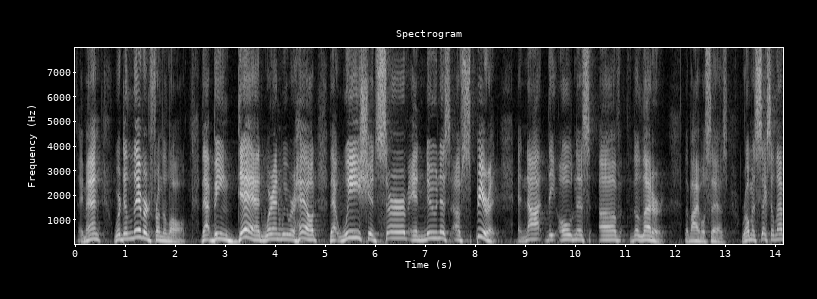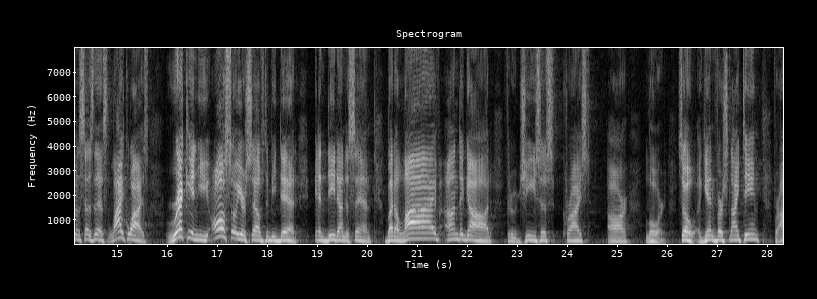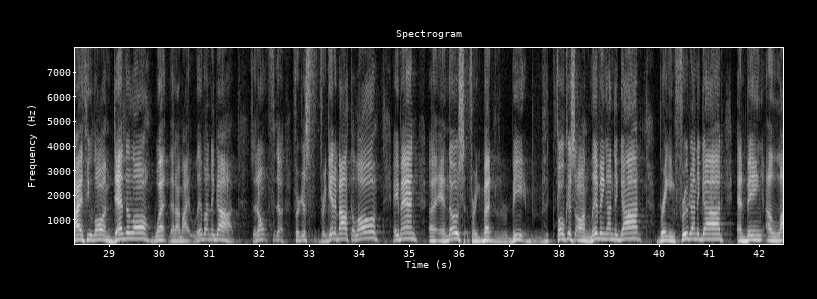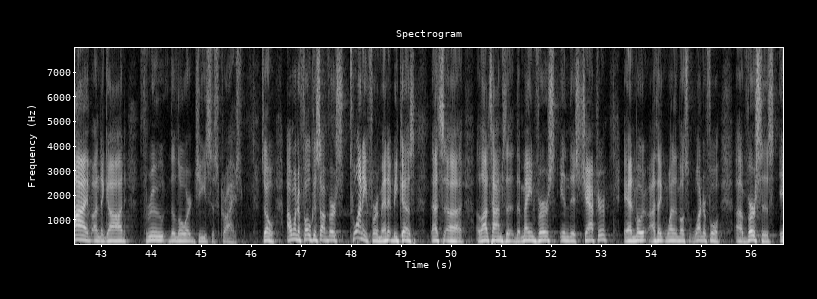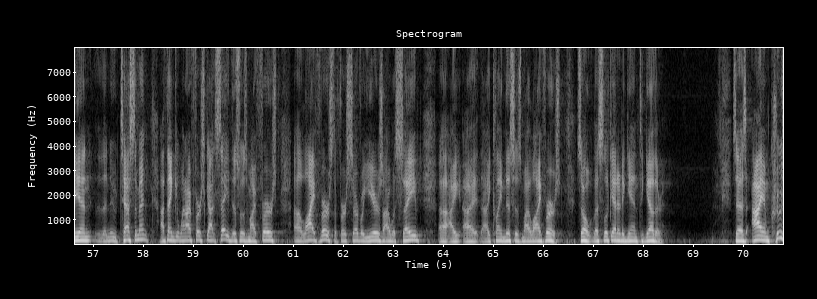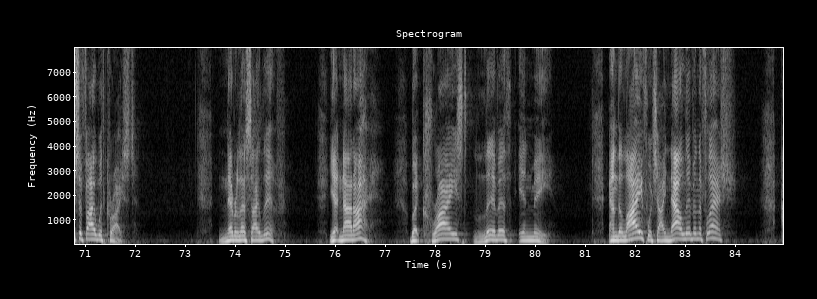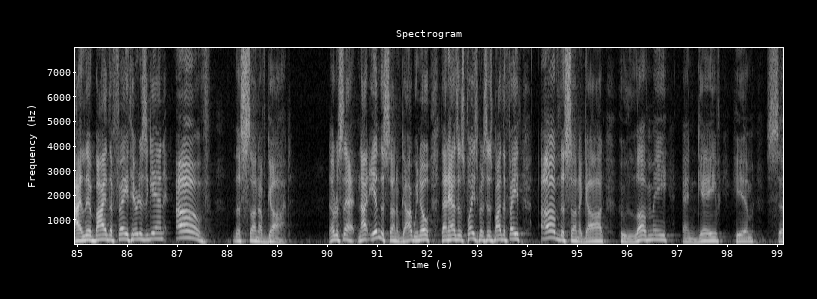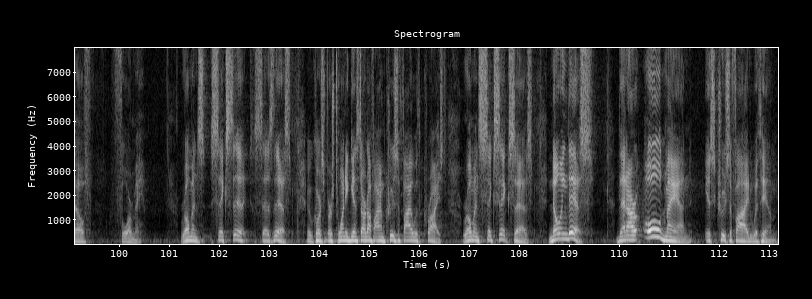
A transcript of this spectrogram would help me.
Amen. We're delivered from the law, that being dead wherein we were held, that we should serve in newness of spirit and not the oldness of the letter, the Bible says. Romans 6 11 says this Likewise, reckon ye also yourselves to be dead indeed unto sin, but alive unto God through Jesus Christ our Lord. So, again, verse 19 For I through law am dead to law, what? That I might live unto God. So don't for just forget about the law, amen. Uh, and those, for, but be focus on living unto God, bringing fruit unto God, and being alive unto God through the Lord Jesus Christ. So I want to focus on verse 20 for a minute because that's uh, a lot of times the, the main verse in this chapter, and mo- I think one of the most wonderful uh, verses in the New Testament. I think when I first got saved, this was my first uh, life verse. The first several years I was saved, uh, I, I, I claim this as my life verse. So let's look at it again together. It says, I am crucified with Christ. Nevertheless, I live. Yet not I, but Christ liveth in me. And the life which I now live in the flesh, I live by the faith, here it is again, of the Son of God. Notice that, not in the Son of God. We know that has its place, but it says by the faith of the Son of God who loved me and gave himself for me. Romans 6 6 says this. Of course, verse 20 again start off, I am crucified with Christ. Romans 6 6 says, knowing this, that our old man is crucified with him,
